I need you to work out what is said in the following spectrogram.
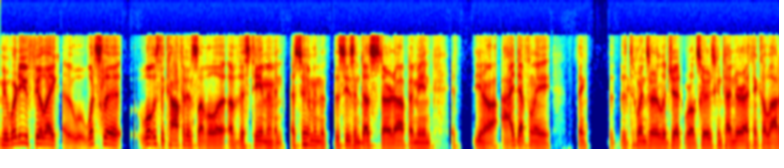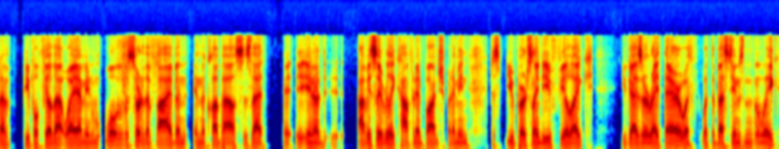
I mean, where do you feel like uh, what's the what was the confidence level of this team? And assuming that the season does start up, I mean, it, you know, I definitely think the, the Twins are a legit World Series contender. I think a lot of people feel that way. I mean, what was sort of the vibe in, in the clubhouse? Is that you know obviously a really confident bunch, but I mean, just you personally, do you feel like you guys are right there with with the best teams in the league?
